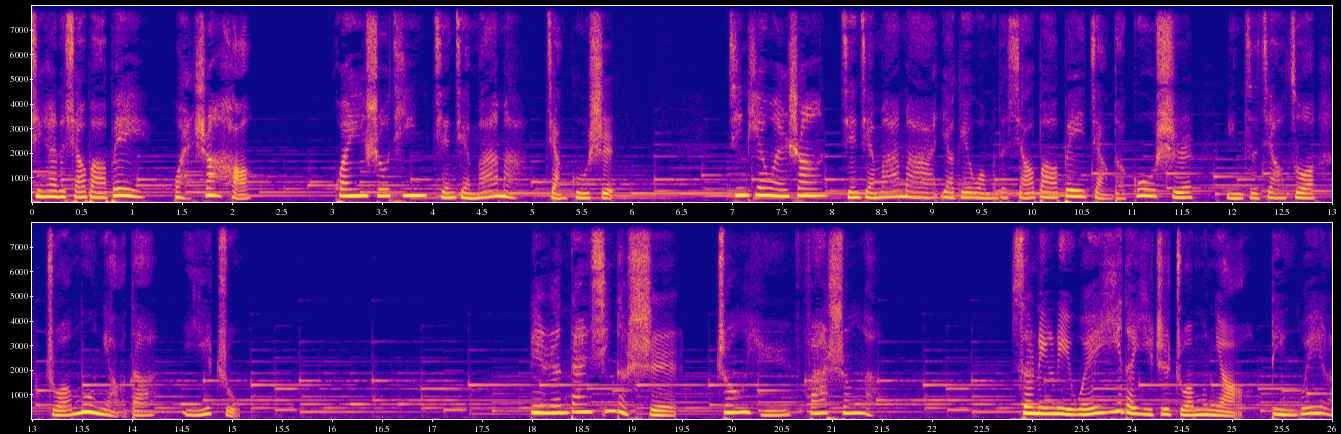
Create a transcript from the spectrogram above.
亲爱的小宝贝，晚上好！欢迎收听简简妈妈讲故事。今天晚上，简简妈妈要给我们的小宝贝讲的故事，名字叫做《啄木鸟的遗嘱》。令人担心的事终于发生了，森林里唯一的一只啄木鸟病危了。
